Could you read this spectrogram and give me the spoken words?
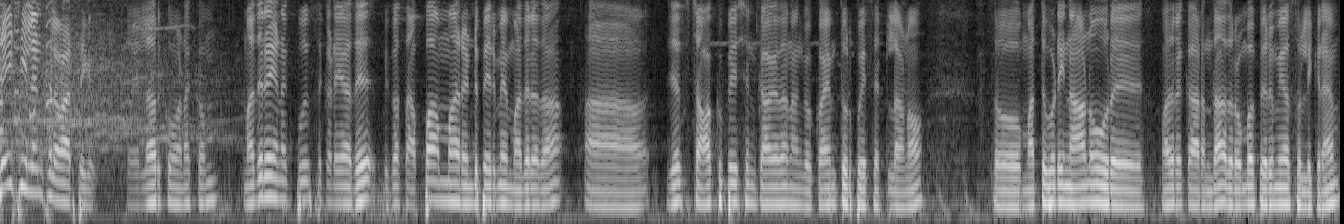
ஜெய்சீலன் சில வார்த்தைகள். ஸோ எல்லாருக்கும் வணக்கம். மதுரை எனக்கு புதுசு கிடையாது. பிகாஸ் அப்பா அம்மா ரெண்டு பேருமே மதுரை தான். ஜஸ்ட் ஆக்குபேஷனுக்காக தான் நாங்கள் கோயம்புத்தூர் போய் செட்டில் ஆனோம். ஸோ மற்றபடி நானும் ஒரு மதுரைக்காரன் தான். அது ரொம்ப பெருமையாக சொல்லிக்கிறேன்.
